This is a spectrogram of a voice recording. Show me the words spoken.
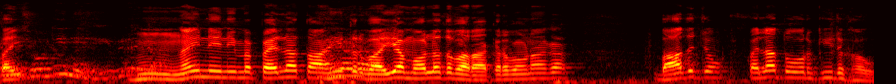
ਬਾਈ ਛੋਟੀ ਨਹੀਂ ਹੈਗੀ ਵੀਰੇ। ਹੂੰ ਨਹੀਂ ਨਹੀਂ ਨਹੀਂ ਮੈਂ ਪਹਿਲਾਂ ਤਾਂ ਹੀ ਤਰਵਾਈ ਆ ਮੁੱਲ ਦੁਬਾਰਾ ਕਰਵਾਉਣਾਗਾ। ਬਾਅਦ ਚੋਂ ਪਹਿਲਾਂ ਤੋਰ ਕੀ ਦਿਖਾਓ।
